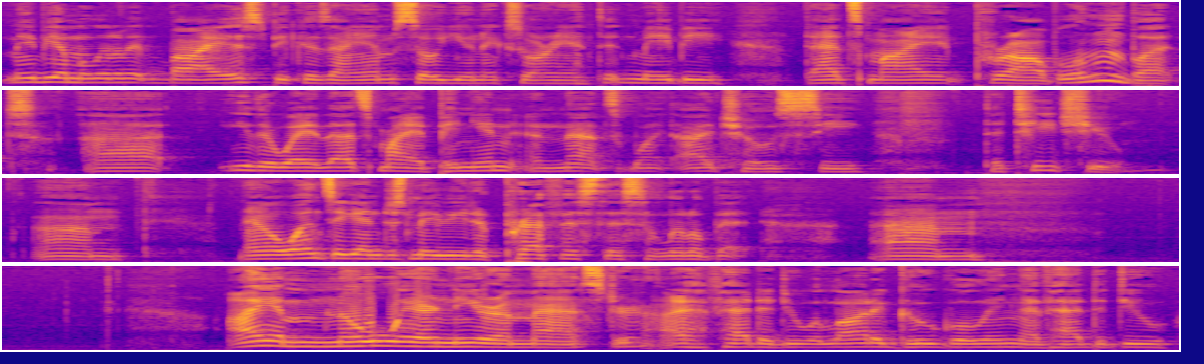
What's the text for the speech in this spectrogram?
maybe I'm a little bit biased because I am so Unix oriented. Maybe that's my problem, but uh, either way, that's my opinion, and that's why I chose C to teach you. Um, now, once again, just maybe to preface this a little bit. Um, I am nowhere near a master. I have had to do a lot of Googling. I've had to do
